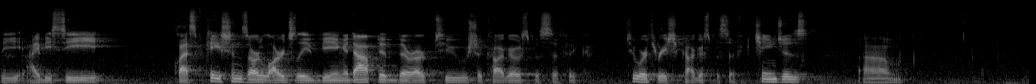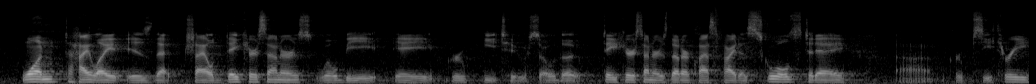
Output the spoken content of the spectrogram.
the IBC classifications are largely being adopted. There are two Chicago-specific, two or three Chicago-specific changes. Um, one to highlight is that child daycare centers will be a group E2. So the daycare centers that are classified as schools today, uh, group C3,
